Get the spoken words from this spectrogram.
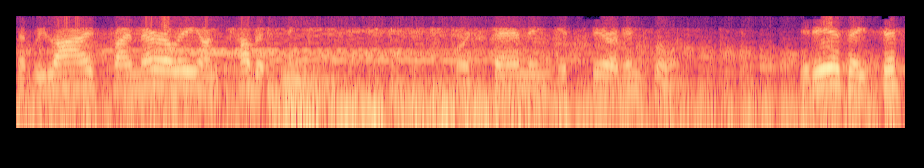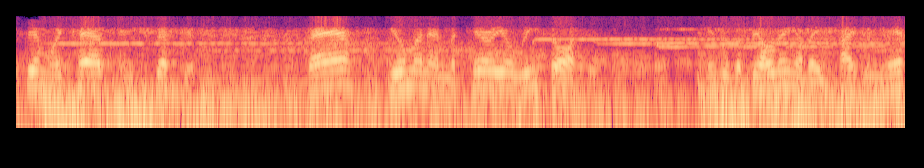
that relies primarily on covert means for expanding its sphere of influence. It is a system which has conscripted vast human and material resources into the building of a tightly knit,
